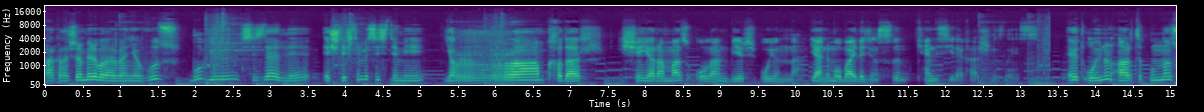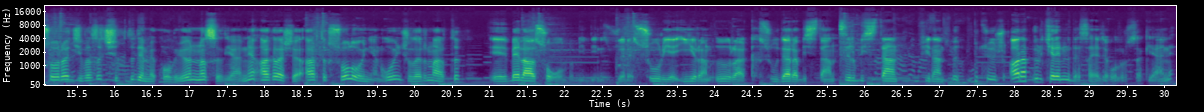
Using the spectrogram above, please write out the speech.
Arkadaşlar merhabalar ben Yavuz. Bugün sizlerle eşleştirme sistemi yarram kadar işe yaramaz olan bir oyunla yani Mobile Legends'ın kendisiyle karşınızdayız. Evet oyunun artık bundan sonra cıvası çıktı demek oluyor. Nasıl yani? Arkadaşlar artık solo oynayan oyuncuların artık e, belası oldu bildiğiniz üzere. Suriye, İran, Irak, Suudi Arabistan, Sırbistan filan bu, bu tür Arap ülkelerini de sayacak olursak yani.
